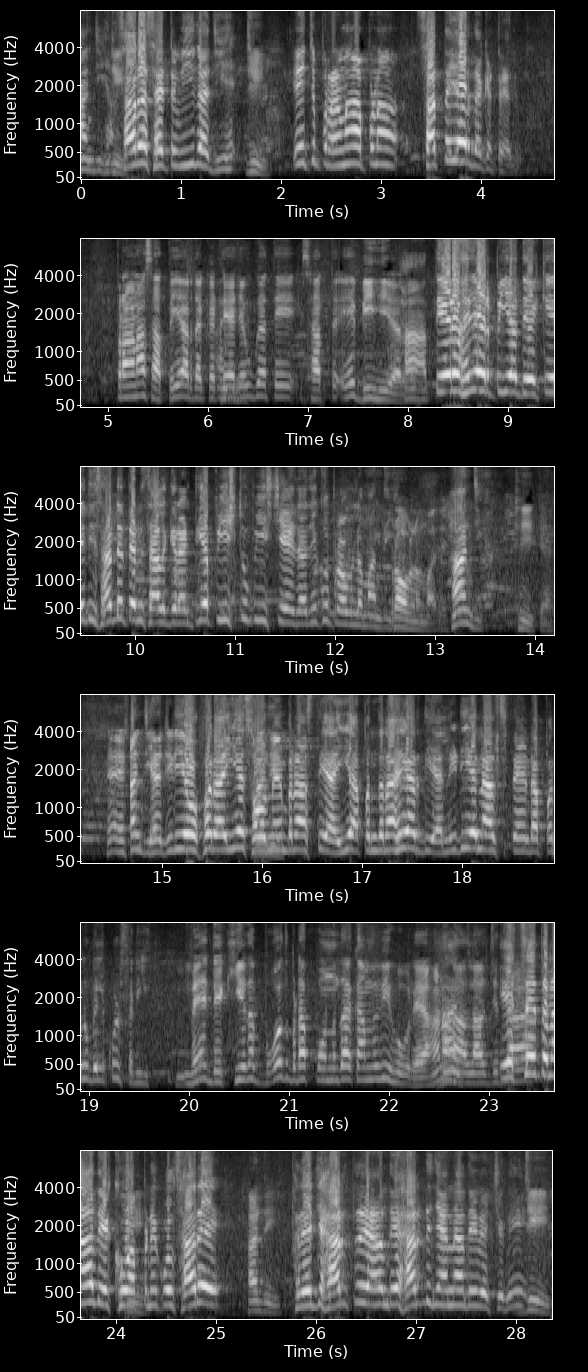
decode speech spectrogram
ਹਾਂਜੀ ਹਾਂ। ਸਾਰਾ ਸੈੱਟ 20 ਦਾ ਜੀ ਇਹ। ਜੀ। ਇਹ ਚ ਪੁਰਾਣਾ ਆਪਣਾ 7000 ਦਾ ਕੱਟਿਆ ਜੀ। ਪੁਰਾਣਾ 7000 ਦਾ ਕੱਟਿਆ ਜਾਊਗਾ ਤੇ 7 ਇਹ 20000 ਦਾ। ਹਾਂ 13000 ਰੁਪਇਆ ਦੇ ਕੇ ਇਹਦੀ 3.5 ਸਾਲ ਗਾਰੰਟੀ ਹੈ ਪੀਸ ਟੂ ਪੀਸ ਚੇਂਜ ਆ ਜੇ ਕੋਈ ਪ੍ਰੋਬਲਮ ਆਂਦੀ ਪ੍ਰੋਬਲਮ ਆ ਜੇ। ਹਾਂਜੀ। ਠੀਕ ਹੈ। ਤੇ ਇਸ- ਹਾਂਜੀ ਹਾਂ ਜਿਹੜੀ ਆਫਰ ਆਈ ਹੈ 100 ਮੈਂਬਰਾਂ ਵਾਸਤੇ ਆਈ ਆ 15000 ਦੀ ਐਲਈਡੀ ਹੈ ਨਾਲ ਸਟੈਂਡ ਆਪਾਂ ਨੂੰ ਬਿਲਕੁਲ ਫ੍ਰੀ ਮੈਂ ਦੇਖੀਏ ਤਾਂ ਬਹੁਤ ਬੜਾ ਪੁੰਨ ਦਾ ਕੰਮ ਵੀ ਹੋ ਰਿਹਾ ਹਨਾ ਨਾਲ ਨਾਲ ਜਿੱਦਾਂ ਇਸੇ ਤਰ੍ਹਾਂ ਦੇਖੋ ਆਪਣੇ ਕੋਲ ਸਾਰੇ ਹਾਂਜੀ। ਫ੍ਰਿਜ ਹਰ ਤਰ੍ਹਾਂ ਦੇ ਹਰ ਡਿਜ਼ਾਈਨਾਂ ਦੇ ਵਿੱਚ ਨੇ। ਜੀ।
